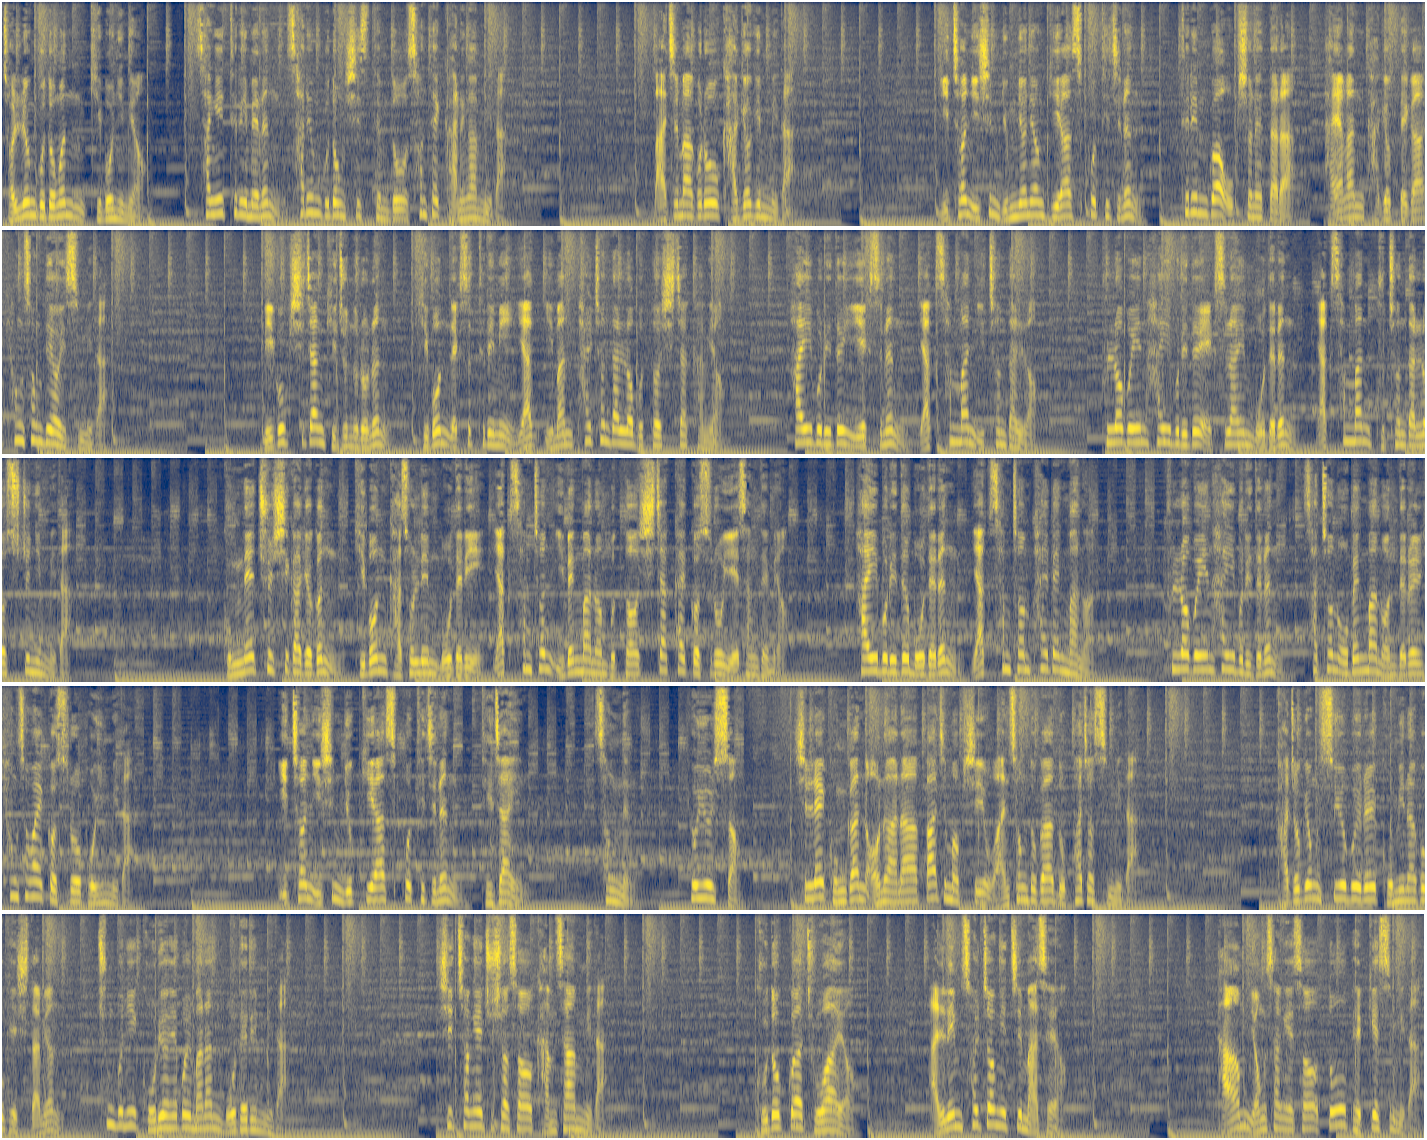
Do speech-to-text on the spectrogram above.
전륜 구동은 기본이며 상위 트림에는 사륜 구동 시스템도 선택 가능합니다. 마지막으로 가격입니다. 2026년형 기아 스포티지는 트림과 옵션에 따라 다양한 가격대가 형성되어 있습니다. 미국 시장 기준으로는 기본 넥스 트림이 약 2만 8천 달러부터 시작하며 하이브리드 EX는 약 3만 2천 달러, 플러그인 하이브리드 X라인 모델은 약 3만 9천 달러 수준입니다. 국내 출시 가격은 기본 가솔린 모델이 약 3,200만 원부터 시작할 것으로 예상되며 하이브리드 모델은 약 3,800만 원, 플러그인 하이브리드는 4,500만 원대를 형성할 것으로 보입니다. 2026 기아 스포티지는 디자인, 성능, 효율성, 실내 공간 어느 하나 빠짐없이 완성도가 높아졌습니다. 가족용 SUV를 고민하고 계시다면 충분히 고려해 볼 만한 모델입니다. 시청해 주셔서 감사합니다. 구독과 좋아요, 알림 설정 잊지 마세요. 다음 영상에서 또 뵙겠습니다.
